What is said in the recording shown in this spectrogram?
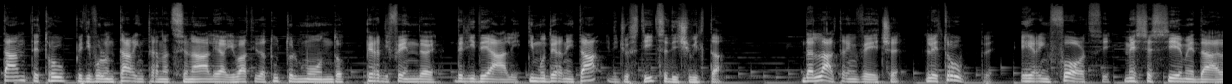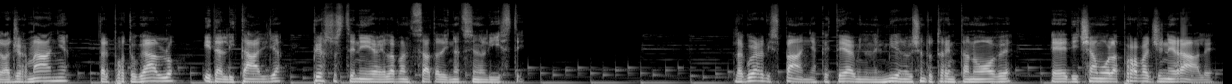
tante truppe di volontari internazionali arrivati da tutto il mondo per difendere degli ideali di modernità, di giustizia e di civiltà. Dall'altra invece, le truppe e i rinforzi messi assieme dalla Germania, dal Portogallo e dall'Italia per sostenere l'avanzata dei nazionalisti. La guerra di Spagna, che termina nel 1939, è diciamo la prova generale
